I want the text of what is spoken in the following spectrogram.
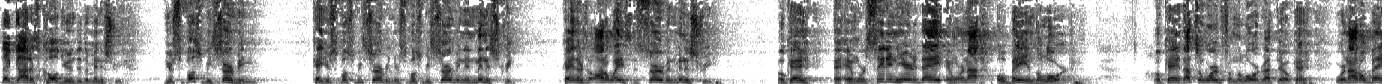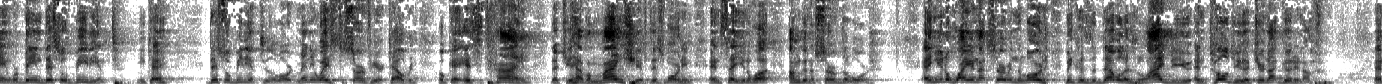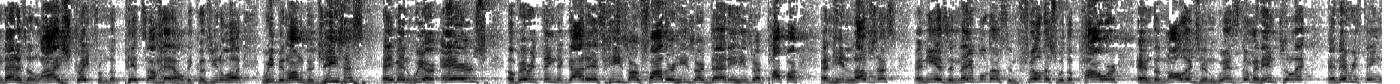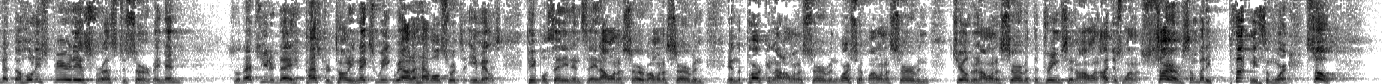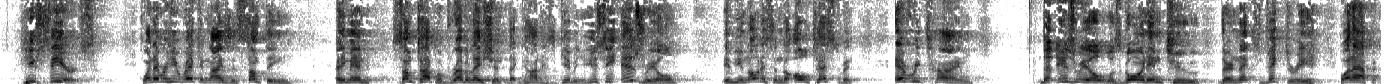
that God has called you into the ministry. You're supposed to be serving. Okay. You're supposed to be serving. You're supposed to be serving in ministry. Okay. There's a lot of ways to serve in ministry. Okay. And, we're sitting here today and we're not obeying the Lord. Okay, that's a word from the Lord right there, okay? We're not obeying, we're being disobedient, okay? Disobedient to the Lord. Many ways to serve here at Calvary. Okay, it's time that you have a mind shift this morning and say, you know what? I'm gonna serve the Lord. And you know why you're not serving the Lord? Because the devil has lied to you and told you that you're not good enough. And that is a lie straight from the pits of hell because you know what? We belong to Jesus. Amen. We are heirs of everything that God is. He's our father. He's our daddy. He's our papa and he loves us and he has enabled us and filled us with the power and the knowledge and wisdom and intellect and everything that the Holy Spirit is for us to serve. Amen. So that's you today. Pastor Tony, next week we ought to have all sorts of emails people sitting and saying, I want to serve. I want to serve in, in the parking lot. I want to serve in worship. I want to serve in children. I want to serve at the dream center. I want, I just want to serve. Somebody put me somewhere. So he fears whenever he recognizes something, amen, some type of revelation that God has given you. You see, Israel, if you notice in the Old Testament, every time that Israel was going into their next victory, what happened?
